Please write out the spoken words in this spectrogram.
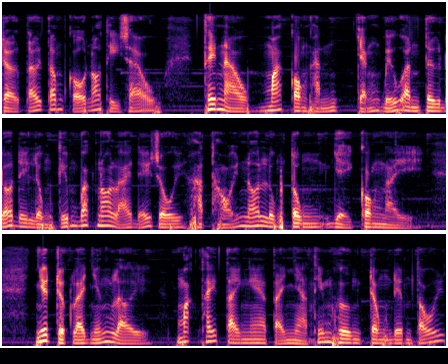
chờ tới tóm cổ nó thì sao? Thế nào má con Hạnh chẳng biểu anh Tư đó đi lùng kiếm bắt nó lại để rồi hạch hỏi nó lung tung về con này. Nhớ trực lại những lời mắt thấy tai nghe tại nhà thiếm hương trong đêm tối,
